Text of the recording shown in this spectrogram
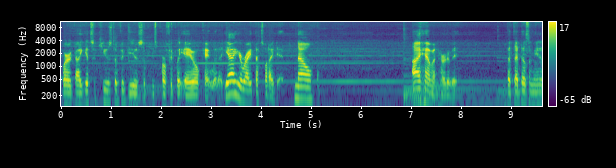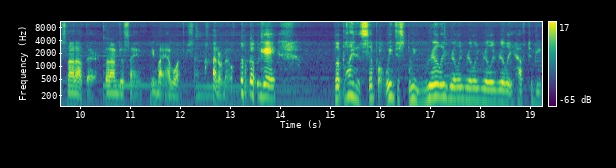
where a guy gets accused of abuse and he's perfectly a okay with it. Yeah, you're right, that's what I did. No, I haven't heard of it but that doesn't mean it's not out there. But I'm just saying, you might have 1%. I don't know. okay. But plain and simple, we just, we really, really, really, really, really have to be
